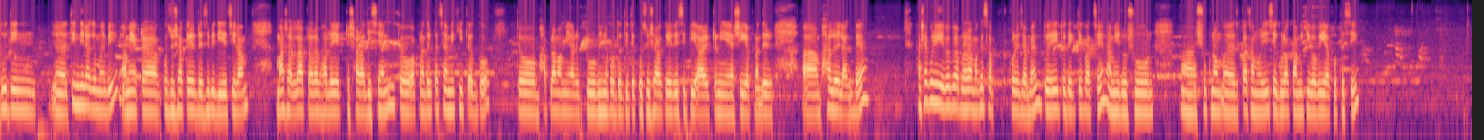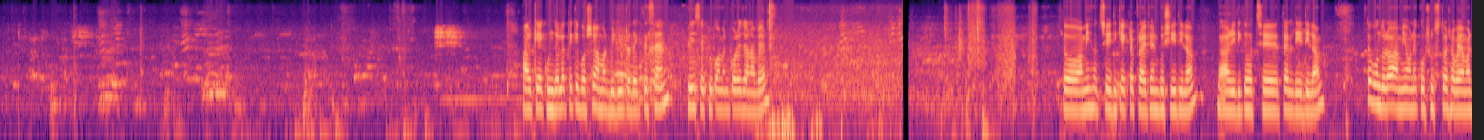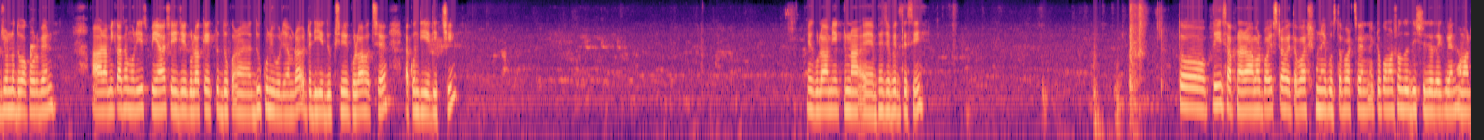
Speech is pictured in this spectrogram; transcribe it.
দুই দিন তিন দিন আগে মেবি আমি একটা কচু শাকের রেসিপি দিয়েছিলাম। মাশাল্লাহ আপনারা ভালোই একটা সাড়া দিছেন। তো আপনাদের কাছে আমি কৃতজ্ঞ। তো ভাবলাম আমি আর একটু ভিন্ন পদ্ধতিতে কচু শাকের রেসিপি আর একটা নিয়ে আসি, আপনাদের ভালোই লাগবে। আশা করি এভাবে আপনারা আমাকে সাপোর্ট করে যাবেন। তো এই তো দেখতে পাচ্ছেন, আমি রসুন শুকনো কাঁচামরিচ, এগুলোকে আমি কীভাবে ইয়া করতেছি। আর কে কোন থেকে বসে আমার ভিডিওটা দেখতেছেন প্লিজ একটু কমেন্ট করে জানাবেন। তো আমি হচ্ছে এদিকে একটা ফ্রাই প্যান বসিয়ে দিলাম, আর এদিকে হচ্ছে তেল দিয়ে দিলাম। তো বন্ধুরা, আমি অনেক অসুস্থ, সবাই আমার জন্য দোয়া করবেন। আর আমি কাঁচামরিচ, পেঁয়াজ, এই যেগুলোকে একটু দুকুনি বলি আমরা, ওটা দিয়ে দুঃখছি গোলা হচ্ছে এখন দিয়ে দিচ্ছি। এগুলো আমি একটু না ভেজে ফেলতেছি। তো প্লিজ আপনারা আমার বয়সটা হয়তো বা শুনে বুঝতে পারছেন, একটু কমার সুন্দর দৃষ্টিতে দেখবেন। আমার,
